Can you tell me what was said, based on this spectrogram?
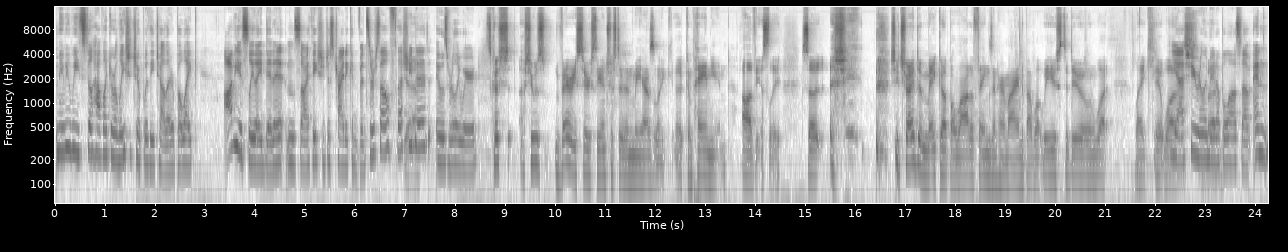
maybe we still have like a relationship with each other, but like obviously they didn't, and so I think she just tried to convince herself that she did. It was really weird. It's because uh, she was very seriously interested in me as like a companion, obviously. So she, she tried to make up a lot of things in her mind about what we used to do and what like it was. Yeah, she really made up a lot of stuff. And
